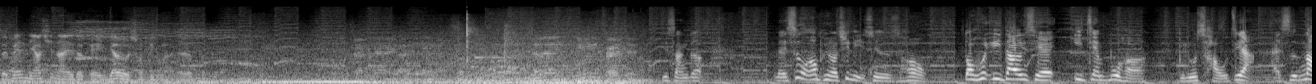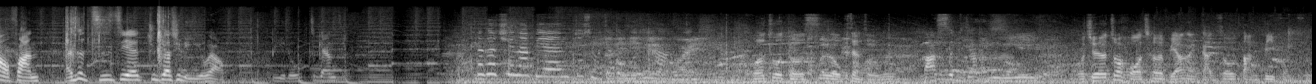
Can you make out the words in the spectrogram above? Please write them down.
随便你要去哪里都可以，要有 shopping 嘛，要有 shopping。第三个，每次我跟朋友去旅行的时候。都会遇到一些意见不合，比如吵架，还是闹翻，还是直接就不要去旅游了。比如这个样子。那个去那边做什么交通工具好呢？我要坐德士，我不想走路。巴士比较便宜。我觉得坐火车比较能感受当地风俗。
